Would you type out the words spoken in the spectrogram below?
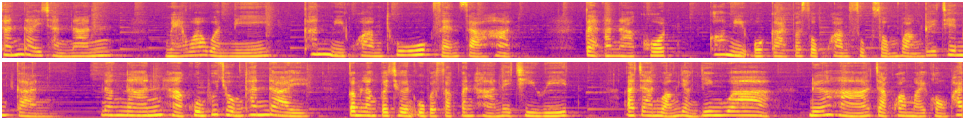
ชั้นใดฉันนั้น แม้ว่าวันนี้ท่านมีความทุกข์แสนสาหัส แต่อนาคตก็มีโอกาสประสบความสุขสมหวังได้เช่นกัน ดังนั้นหากคุณผู้ชมท่านใดกำลังเผชิญอุปสรรคปัญหาในชีวิต อาจารย์หวังอย่างยิ่งว่า เนื้อหาจากความหมายของไพ่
